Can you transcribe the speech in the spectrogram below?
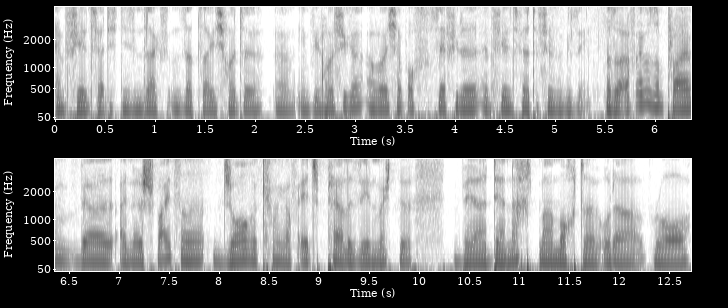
empfehlenswert. Diesen Satz, Satz sage ich heute äh, irgendwie häufiger, aber ich habe auch sehr viele empfehlenswerte Filme gesehen. Also auf Amazon Prime, wer eine Schweizer Genre Coming-of-Age-Perle sehen möchte, wer Der Nachtmar mochte oder Raw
